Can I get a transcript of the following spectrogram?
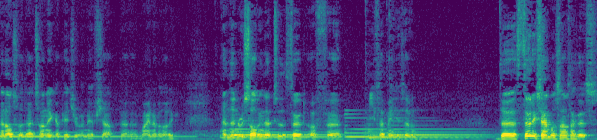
and also diatonic arpeggio in F sharp uh, minor melodic, and then resolving that to the third of uh, B flat major 7. The third example sounds like this.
